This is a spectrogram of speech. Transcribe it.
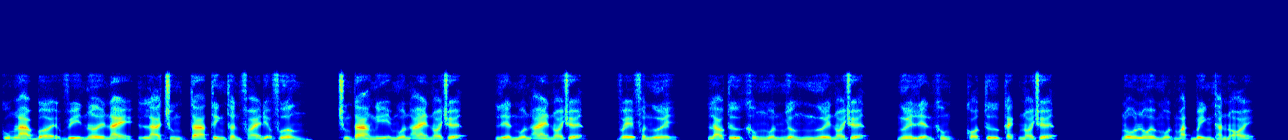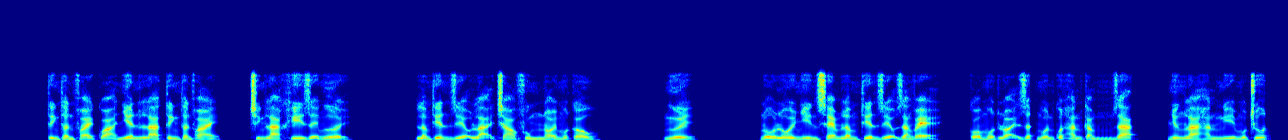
cũng là bởi vì nơi này là chúng ta tinh thần phái địa phương, chúng ta nghĩ muốn ai nói chuyện, liền muốn ai nói chuyện, về phần ngươi, lao tử không muốn nhường ngươi nói chuyện, ngươi liền không có tư cách nói chuyện. Nô lôi một mặt bình thản nói. Tinh thần phái quả nhiên là tinh thần phái, chính là khi dễ người. Lâm Thiên Diệu lại chào phúng nói một câu. Ngươi! Nô lôi nhìn xem Lâm Thiên Diệu dáng vẻ, có một loại rất muốn quất hắn cảm giác, nhưng là hắn nghĩ một chút,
